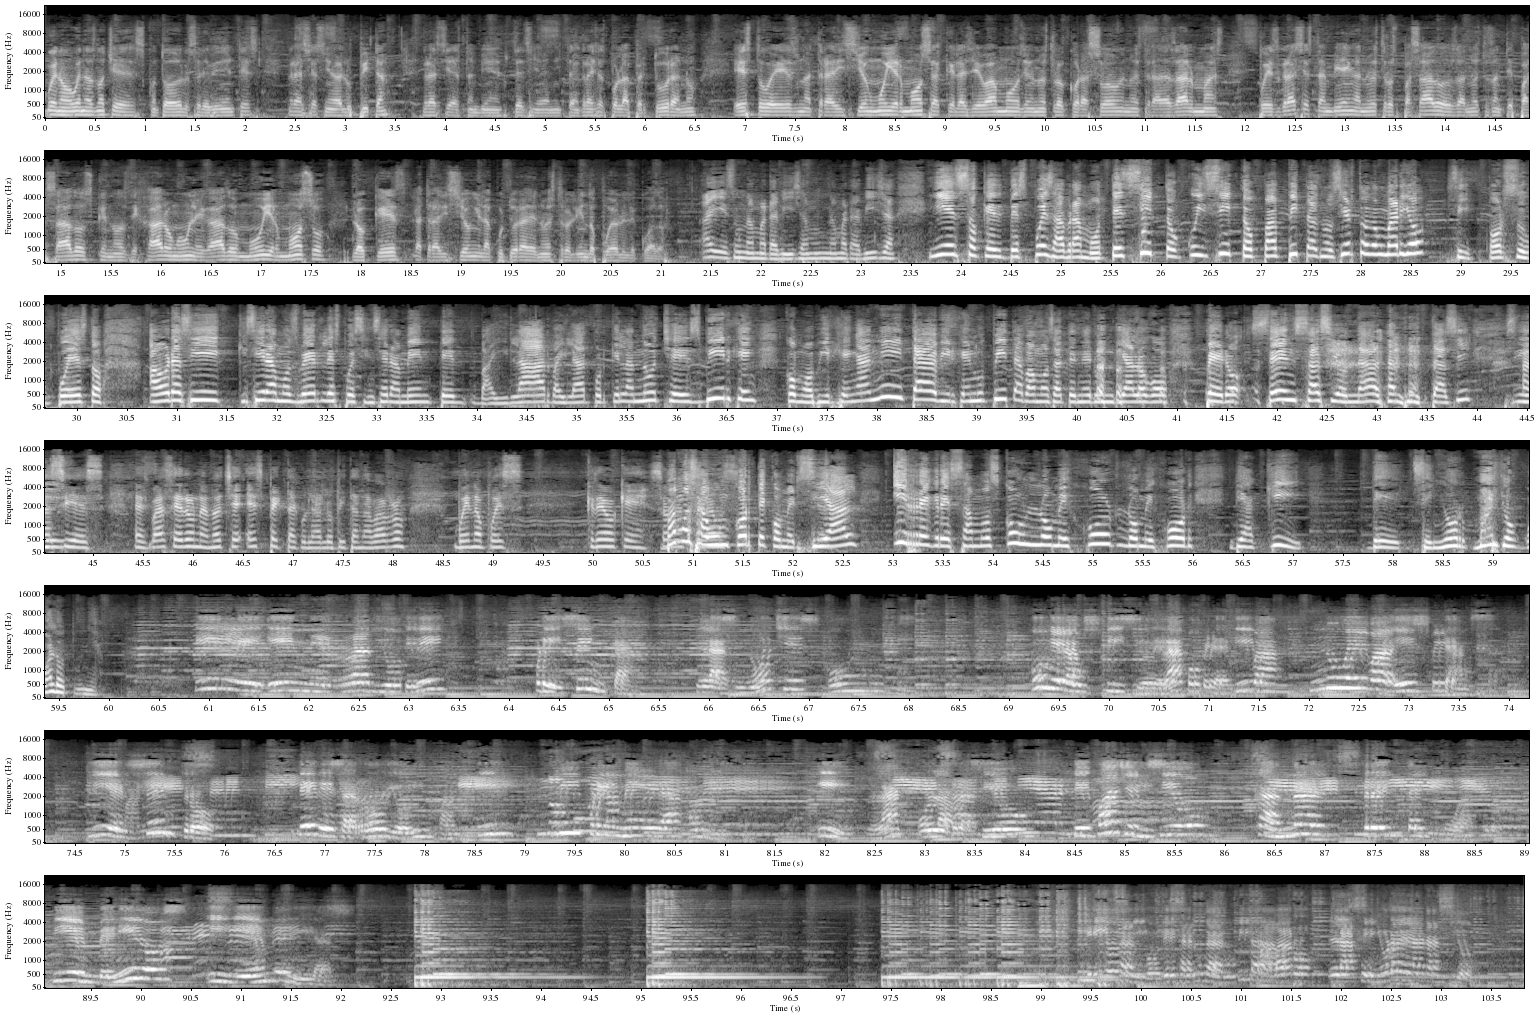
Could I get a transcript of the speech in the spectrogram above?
Bueno, buenas noches con todos los televidentes. Gracias, señora Lupita. Gracias también a usted, señora Anita. Gracias por la apertura, ¿no? Esto es una tradición muy hermosa que la llevamos en nuestro corazón, en nuestras almas. Pues gracias también a nuestros pasados, a nuestros antepasados que nos dejaron un legado muy hermoso, lo que es la tradición y la cultura de nuestro lindo pueblo, el Ecuador. Ay, es una maravilla, una maravilla. Y eso que después habrá motecito, cuisito, papitas, ¿no es cierto, don Mario? Sí, por supuesto. Ahora sí quisiéramos verles, pues sinceramente, bailar, bailar, porque la noche es virgen, como Virgen Anita, Virgen Lupita, vamos a tener un diálogo, pero sensacional, Anita, ¿sí? sí. Así es. Va a ser una noche espectacular, Lupita Navarro. Bueno, pues creo que... Vamos a un corte comercial y regresamos con lo mejor, lo mejor de aquí, de señor Mario Gualotuña. LN Radio TV presenta Las noches con con el auspicio de la cooperativa Nueva Esperanza y el Centro de Desarrollo Infantil Mi Primera Aulita y la colaboración de Vallevisión Canal 34. Bienvenidos y bienvenidas. Queridos amigos, les saluda Lupita Navarro, la señora de la canción,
